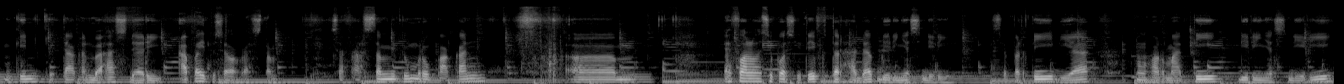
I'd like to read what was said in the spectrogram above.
mungkin kita akan bahas dari apa itu self esteem. Self esteem itu merupakan um, evaluasi positif terhadap dirinya sendiri. Seperti dia menghormati dirinya sendiri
